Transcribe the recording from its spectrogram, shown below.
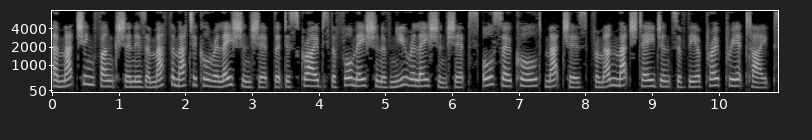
A matching function is a mathematical relationship that describes the formation of new relationships also called matches from unmatched agents of the appropriate types.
